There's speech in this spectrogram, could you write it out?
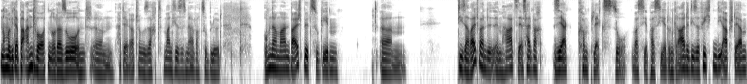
nochmal wieder beantworten oder so. Und ähm, hat ja gerade schon gesagt, manches ist mir einfach zu blöd. Um da mal ein Beispiel zu geben, ähm, dieser Waldwandel im Harz, der ist halt einfach sehr komplex, so was hier passiert. Und gerade diese Fichten, die absterben,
